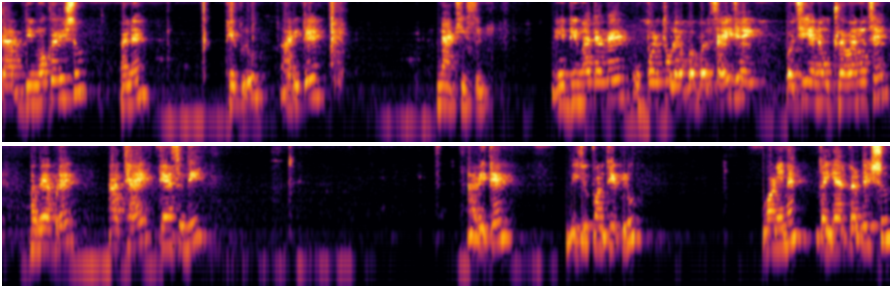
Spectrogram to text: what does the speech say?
તાપ ધીમો કરીશું અને થેપલું આ રીતે નાખીશું. એ ધીમા તાપે ઉપર થોડા બબલ્સ આવી જાય, પછી એને ઉથલાવાનું છે. હવે આપણે આ થાય ત્યાં સુધી આ રીતે બીજું પણ થેપલું વણીને તૈયાર કરી દઈશું.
